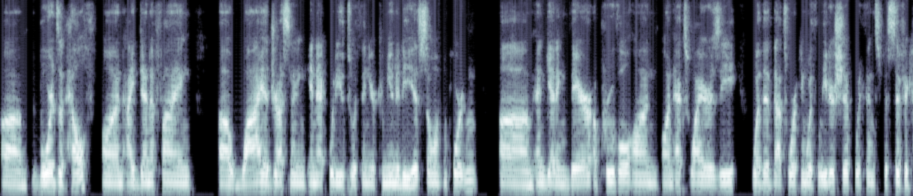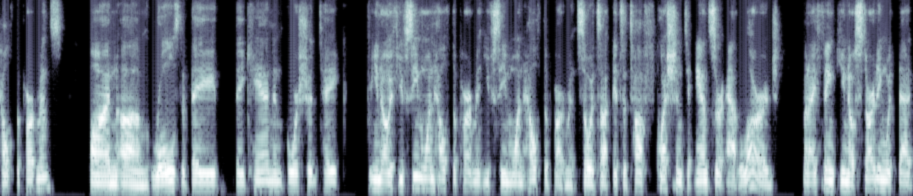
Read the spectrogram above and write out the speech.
um, boards of health on identifying uh, why addressing inequities within your community is so important um, and getting their approval on, on X, Y, or Z, whether that's working with leadership within specific health departments on um, roles that they, they can and, or should take. You know, if you've seen one health department, you've seen one health department. So it's a, it's a tough question to answer at large. But I think, you know, starting with that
